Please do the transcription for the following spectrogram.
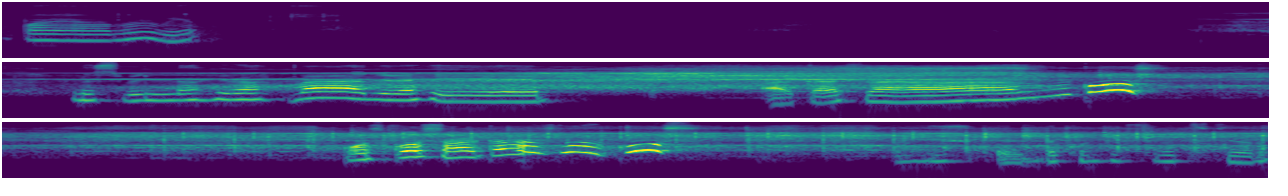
Bu parayı alabilir miyim? Bismillahirrahmanirrahim. Arkadaşlar koş. Koş koş arkadaşlar koş. Elimde konuşmasını tutuyorum.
